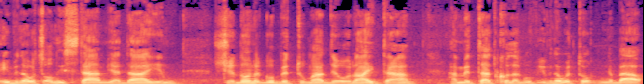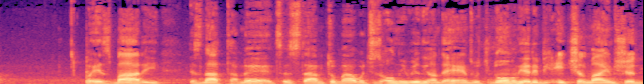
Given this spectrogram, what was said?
even though it's only stam yadayim, שלא נגעו בטומאה דאורייתא, המתת כל הגוף, even though we're talking about where his body is not tameh, it's a stam tumah which is only really on the hands, which normally a Eight Shalmayim should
